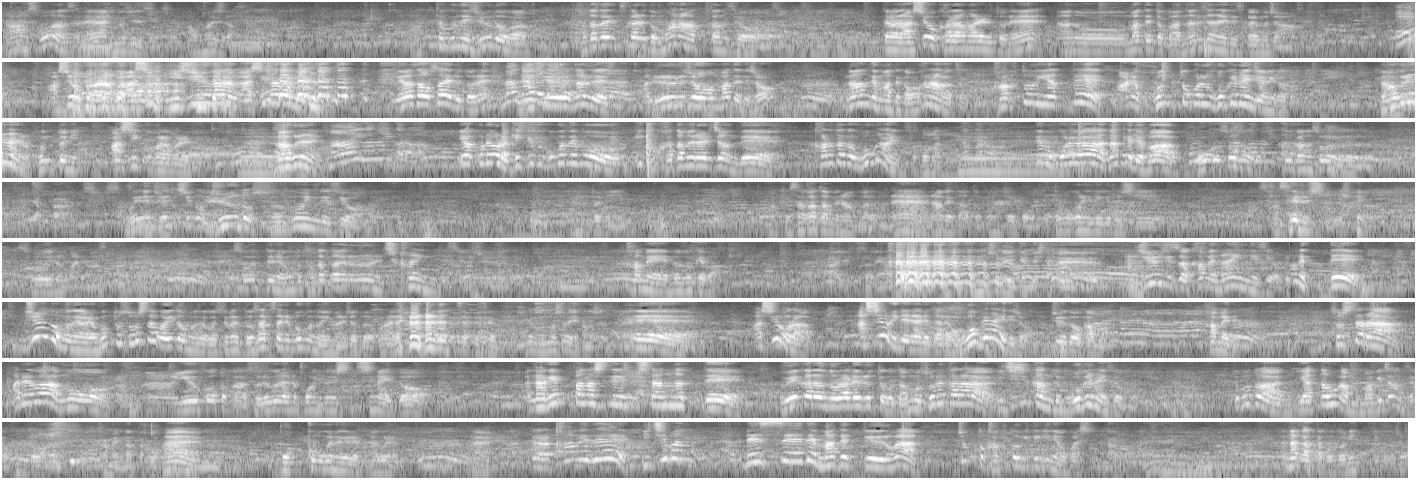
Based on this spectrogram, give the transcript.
ああそうなんですね。同じですよ。あマジだ。全くね柔道が戦いで疲れると思わなかったんですよ。だから足を絡まれるとねあのー、待てとかなるじゃないですか山ちゃん。え？足を絡む足二重絡み足絡み寝技を抑えるとね、まあなる二重なるじゃないですか、うん。あれルール上待てでしょ？うん。なんで待てか分からなかったの？格闘技やってあれ本当これ動けないんじゃないかと。殴れないの本当に。足1個絡まれる。殴れない。間合いがないから？いやこれほら結局ここでもう1個固められちゃうんで体が動かないんですそこまでだから。でもこれがなければそうそう空間がないから。空間がそうそうそう。やっぱ全然違う。ね柔道すごいんですよ。本当に、まあ、今朝固めなんかでもね投げた後本当にこうボコボコにできるしさせるし そういうのもありますからね。そうやってね本当戦いのルールに近いんですよ柔道。亀除けば。ああ言ってたね 面白い意見でしたね。柔術は亀ないんですよ。亀って柔道もねあれ本当そうした方がいいと思うんですよ。すみませんどさくさに僕の今にちょっとこの間 でも面白い話だったね。ええ足をほら足を入れられたら動けないでしょ。柔道家も。亀で、そしたらあれはもう、うん、有効とかそれぐらいのポイントにししないと投げっぱなしで下になって上から乗られるってことはもうそれから1時間でも動けないですよもう。ってことはやった方がもう負けちゃうんですよ本当は。亀になった方が。はい。ボッコボコに投げられる投げられる。はい、だから亀で一番劣勢で待てっていうのがちょっと格闘技的にはおかしいなるほどね。なかったことにってことでしょ。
